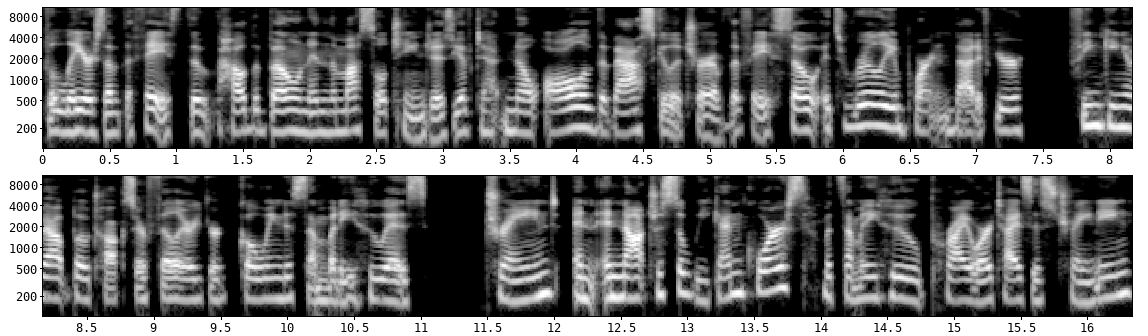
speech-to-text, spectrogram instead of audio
the layers of the face, the how the bone and the muscle changes. You have to know all of the vasculature of the face. So it's really important that if you're thinking about Botox or filler, you're going to somebody who is trained and, and not just a weekend course, but somebody who prioritizes training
